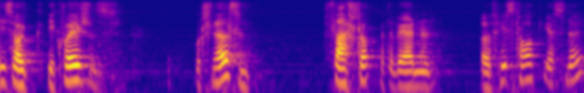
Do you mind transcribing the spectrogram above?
These are equations which Nelson flashed up at the very end of his talk yesterday.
